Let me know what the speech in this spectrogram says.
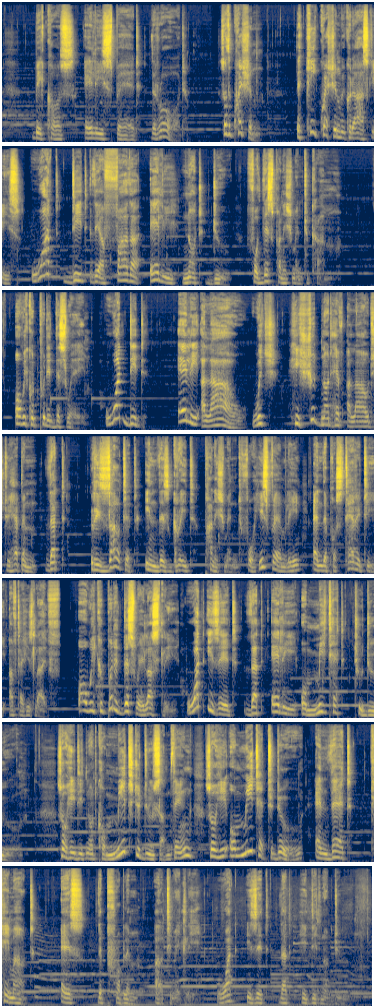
because Eli spared the rod. So the question, the key question we could ask is what did their father Eli not do for this punishment to come? Or we could put it this way what did Eli allow which he should not have allowed to happen that resulted in this great punishment for his family and the posterity after his life? Or we could put it this way lastly what is it that Eli omitted to do? So he did not commit to do something, so he omitted to do, and that came out as the problem ultimately. What is it that he did not do?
